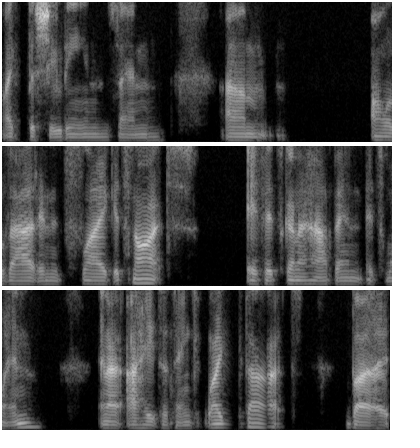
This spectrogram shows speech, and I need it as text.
like the shootings and um all of that and it's like it's not if it's gonna happen it's when and I, I hate to think like that but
